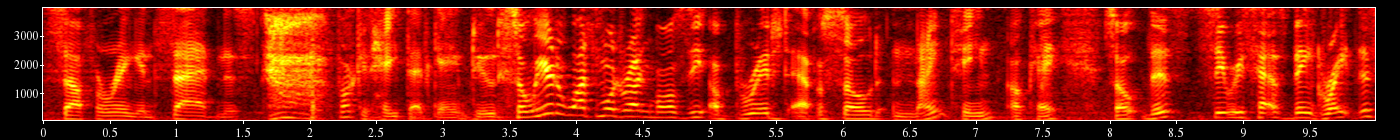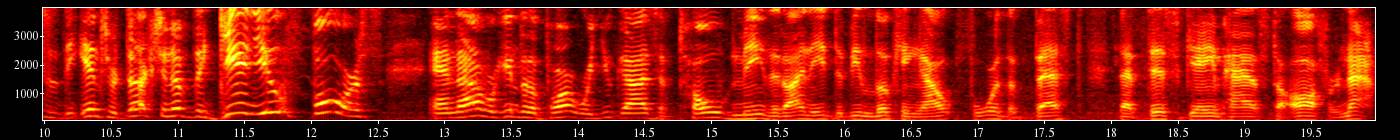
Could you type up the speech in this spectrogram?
suffering and sadness. Fucking hate that game, dude. So we're here to watch more Dragon Ball Z Abridged episode 19. Okay, so this series has been great. This is the introduction of the Ginyu Force. And now we're getting to the part where you guys have told me that I need to be looking out for the best that this game has to offer. Now,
